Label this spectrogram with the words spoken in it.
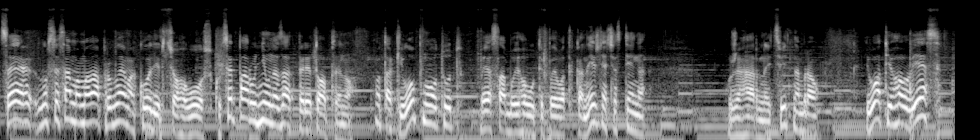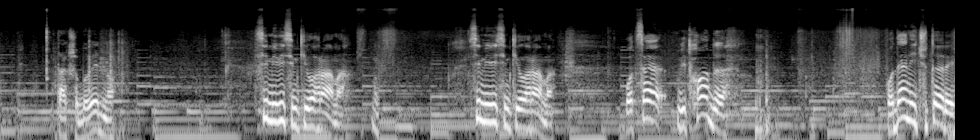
Це, ну, це сама мала проблема колір цього воску. Це пару днів назад перетоплено. Отак і лопнуло тут, бо я слабо його утеплив, така нижня частина. Уже гарний цвіт набрав. І от його вес, так, щоб видно. 7,8 кілограма. Ну, 7,8 кілограма. Оце відходи 1,4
